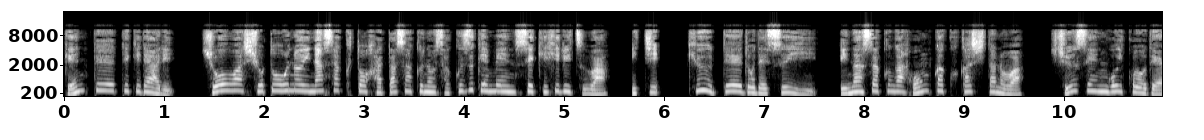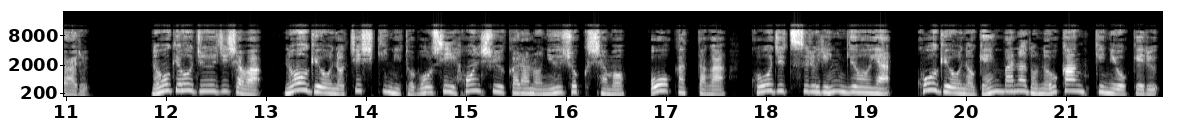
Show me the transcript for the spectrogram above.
限定的であり、昭和初頭の稲作と畑作の作付け面積比率は1、9程度で推移、稲作が本格化したのは終戦後以降である。農業従事者は農業の知識に乏しい本州からの入植者も多かったが、口述する林業や工業の現場など農閑期における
